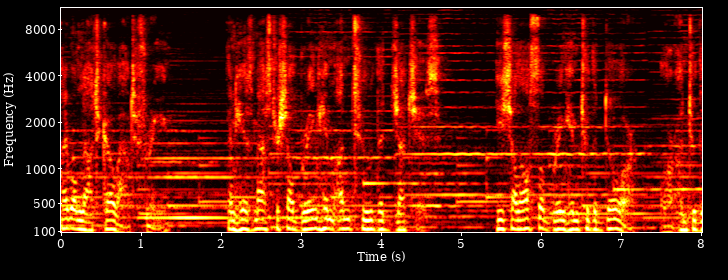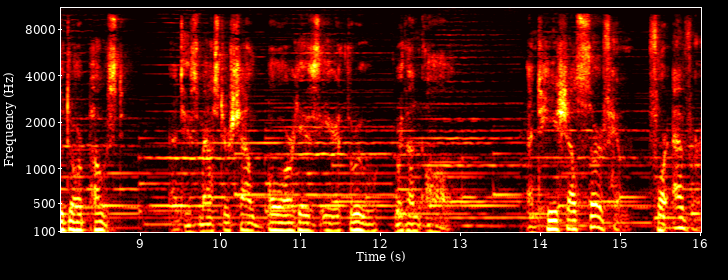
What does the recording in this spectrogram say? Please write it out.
I will not go out free. Then his master shall bring him unto the judges. He shall also bring him to the door, or unto the door post, and his master shall bore his ear through with an awl, and he shall serve him for ever.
